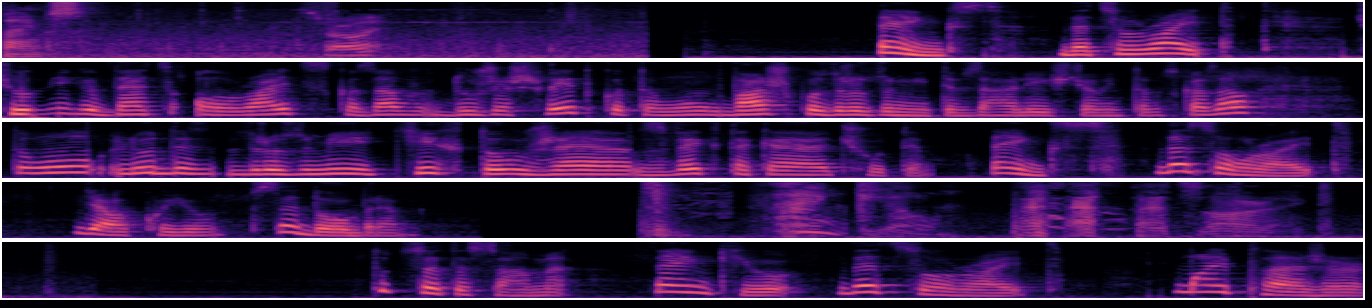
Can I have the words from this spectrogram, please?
Thanks. It's alright. Thanks. That's alright. Чоловік that's alright сказав дуже швидко, тому важко зрозуміти взагалі, що він там сказав. Тому люди зрозуміють ті, хто вже звик таке чути. Thanks. That's alright. Дякую. Все добре. Thank you. That's all right. Тут все те саме. Thank you. That's alright. My pleasure.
